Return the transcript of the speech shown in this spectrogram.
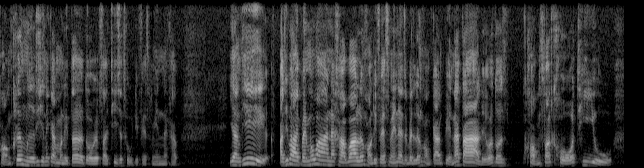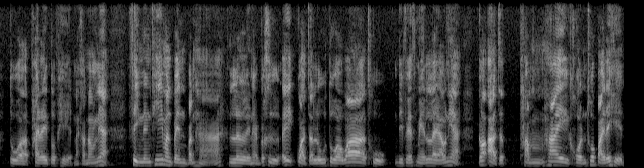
ของเครื่องมือที่ใช้ในการมอนิเตอร์ตัวเว็บไซต์ที่จะถูก defacement นะครับอย่างที่อธิบายไปเมื่อวานนะครับว่าเรื่องของ defacement เนี่ยจะเป็นเรื่องของการเปลี่ยนหน้าตา หรือว่าตัวของ source code ที่อยู่ตัวภายในตัวเพจนะครับดังนั้นเนี่ย สิ่งหนึ่งที่มันเป็นปัญหาเลยนะครับ ก็คือ เอ้ยกว่าจะรู้ตัวว่าถูก defacement แล้วเนี่ย ก็อาจจะทำให้คนทั่วไปได้เห็น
